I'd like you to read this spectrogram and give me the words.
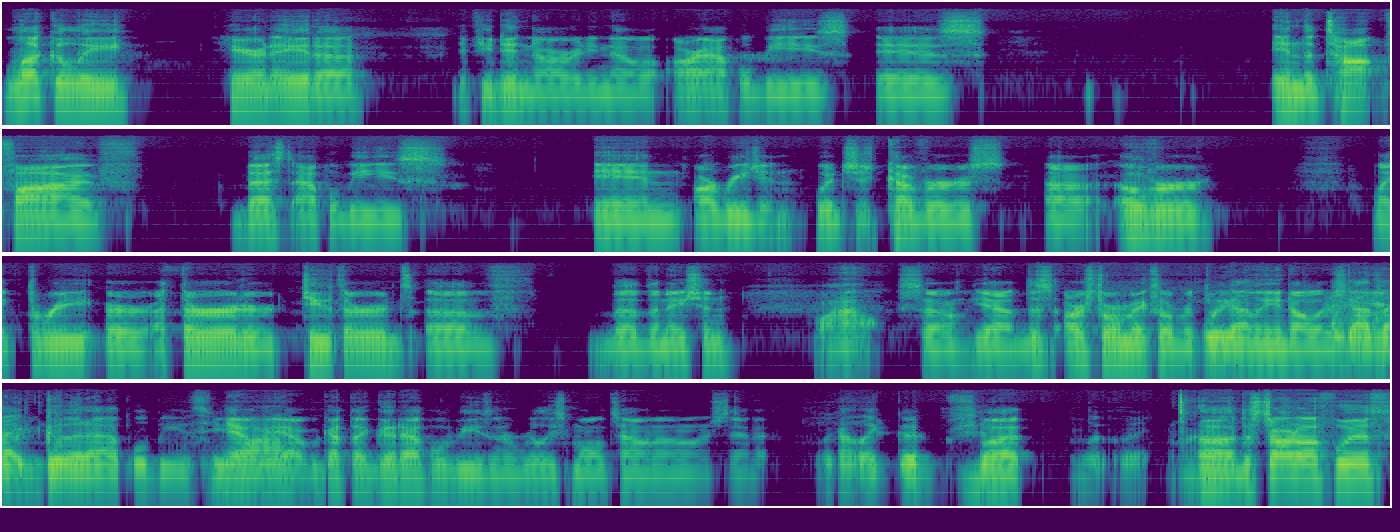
Luckily, here in Ada, if you didn't already know, our Applebee's is in the top five best Applebee's in our region, which covers uh, over like three or a third or two thirds of the the nation. wow. So yeah, this our store makes over three got- million dollars We got that good Applebee's here. yeah, Wow. yeah, we got that good Applebee's in a really small town. I don't understand it, We got like good shit. but uh, to start off with,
